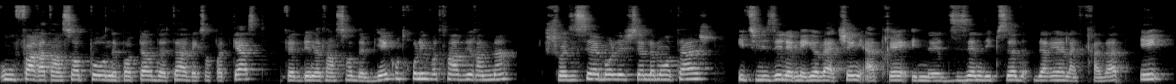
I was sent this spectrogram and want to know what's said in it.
ou faire attention pour ne pas perdre de temps avec son podcast, faites bien attention de bien contrôler votre environnement, choisissez un bon logiciel de montage, utilisez le méga batching après une dizaine d'épisodes derrière la cravate et,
